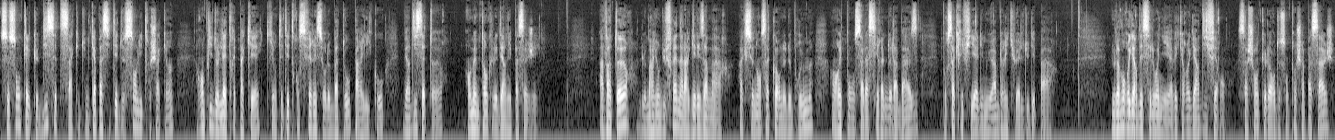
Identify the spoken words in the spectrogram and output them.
Ce sont quelques dix-sept sacs d'une capacité de cent litres chacun, remplis de lettres et paquets, qui ont été transférés sur le bateau par hélico vers dix-sept heures, en même temps que le dernier passager. À vingt heures, le Marion Dufresne a largué les amarres, actionnant sa corne de brume en réponse à la sirène de la base, pour sacrifier à l'immuable rituel du départ. Nous l'avons regardé s'éloigner avec un regard différent, sachant que lors de son prochain passage,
